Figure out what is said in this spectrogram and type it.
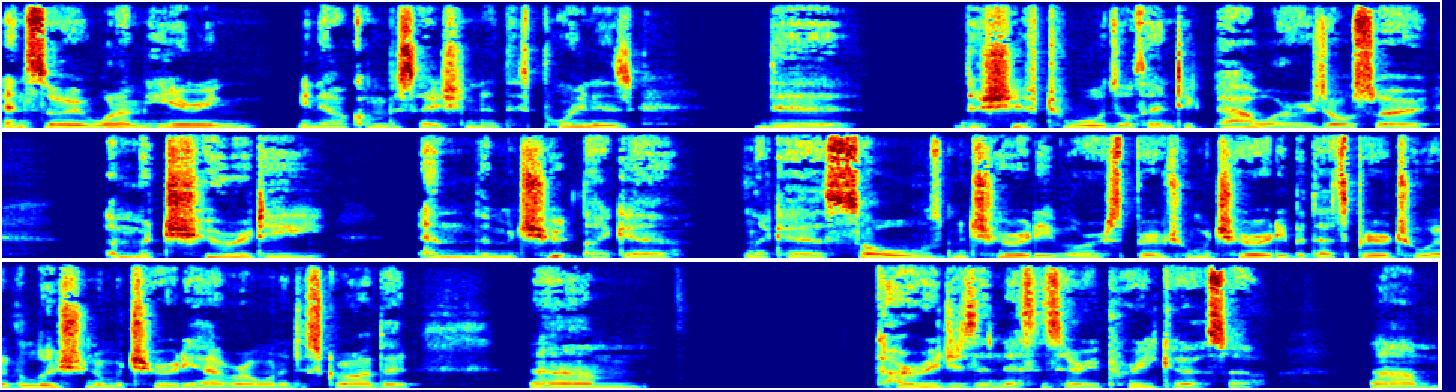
And so what I'm hearing in our conversation at this point is the the shift towards authentic power is also a maturity and the mature like a like a soul's maturity or a spiritual maturity, but that spiritual evolution or maturity, however I want to describe it, um, courage is a necessary precursor um,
